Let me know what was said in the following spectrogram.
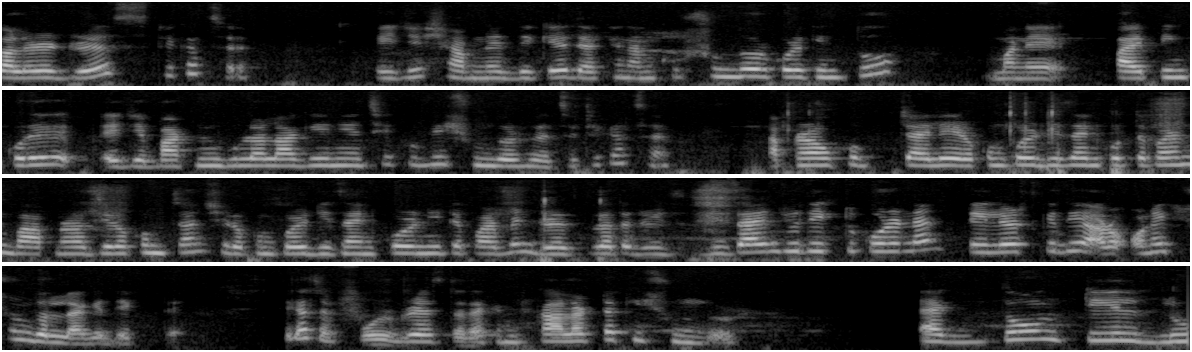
কালারের ড্রেস ঠিক আছে? এই যে সামনের দিকে দেখেন আমি খুব সুন্দর করে কিন্তু মানে পাইপিং করে এই যে বাটনগুলো লাগিয়ে নিয়েছি, খুবই সুন্দর হয়েছে, ঠিক আছে? আপনারাও খুব চাইলে এরকম করে ডিজাইন করতে পারেন বা আপনারা যেরকম চান সেরকম করে ডিজাইন করে নিতে পারবেন। ড্রেসগুলোতে ডিজাইন যদি একটু করে নেন টেলার্সকে দিয়ে আরও অনেক সুন্দর লাগে দেখতে, ঠিক আছে? ফুল ড্রেসটা দেখেন কালারটা কি সুন্দর? একদম টিল ব্লু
